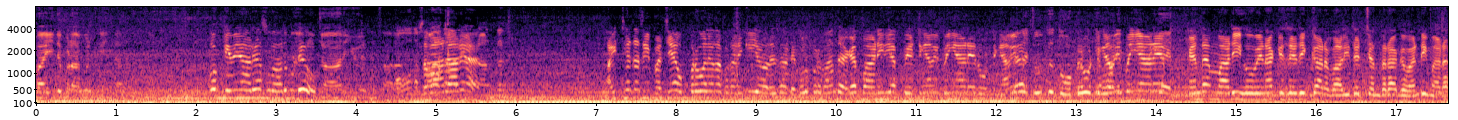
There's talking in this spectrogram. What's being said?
ਬਾਈ ਤੇ ਬੜਾ ਕੁਝ ਕੀਤਾ ਉਹ ਕਿਵੇਂ ਆ ਰਿਹਾ ਸਵਾਦ ਮੁੰਡਿਓ ਚਾਰ ਹੀ ਹੋਏ ਤੇ ਸਾਰਾ। ਸਵਾਦ ਆ ਰਿਹਾ। ਇੱਥੇ ਤਾਂ ਅਸੀਂ ਬਚਿਆ ਉੱਪਰ ਵਾਲਿਆਂ ਦਾ ਪਤਾ ਨਹੀਂ ਕੀ ਹੋ ਰਿਹਾ ਸਾਡੇ ਕੋਲ ਪ੍ਰਬੰਧ ਹੈਗਾ ਪਾਣੀ ਦੀਆਂ ਪੇਟੀਆਂ ਵੀ ਪਈਆਂ ਨੇ ਰੋਟੀਆਂ ਵੀ ਦੁੱਧ ਦੋ ਰੋਟੀਆਂ ਵੀ ਪਈਆਂ ਨੇ। ਕਹਿੰਦਾ ਮਾੜੀ ਹੋਵੇ ਨਾ ਕਿਸੇ ਦੀ ਘਰ ਵਾਲੀ ਤੇ ਚੰਦਰਾ ਗਵਾਂਢੀ ਮਾੜਾ।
